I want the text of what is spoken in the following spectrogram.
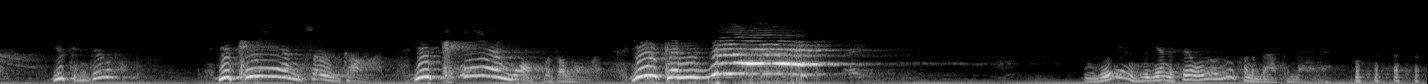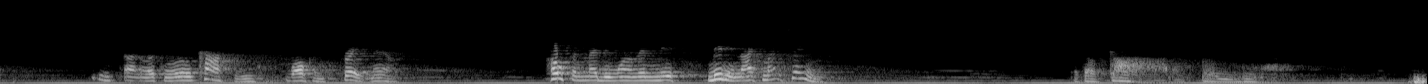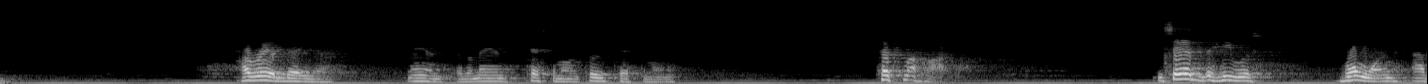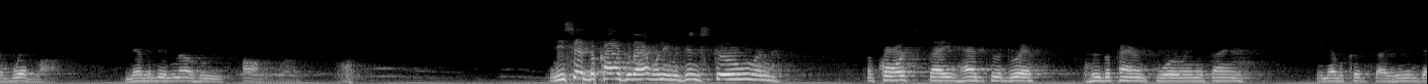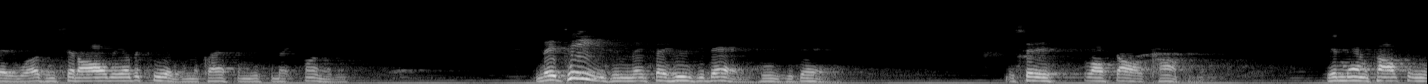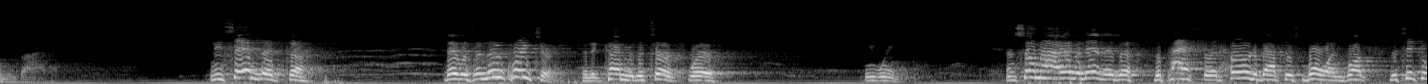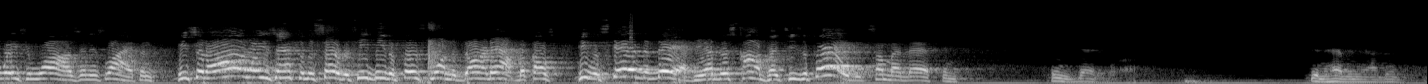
You can do it. You can serve God. You can walk with the Lord. You can do it! Gideon's beginning to feel a little different about the matter. He's starting looking a little cocky. He's walking straight now. Hoping maybe one of them Midianites might see him. Because God has believed in him. I read a uh, man's of a man's testimony, true testimony. Touched my heart. He said that he was born out of wedlock. Never did know who his father was. And he said because of that, when he was in school, and of course they had to address who the parents were or anything, he never could say who his daddy was. He said all the other kids in the classroom used to make fun of him. And they'd tease him and they'd say, Who's your daddy? Who's your daddy? He said he lost all confidence. Didn't want to talk to anybody. And he said that uh, there was a new preacher that had come to the church where he went. And somehow, evidently, the, the pastor had heard about this boy and what the situation was in his life. And he said always after the service, he'd be the first one to dart out because he was scared to death. He had this complex. He's afraid that somebody would ask him who his daddy was. Didn't have any identity.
